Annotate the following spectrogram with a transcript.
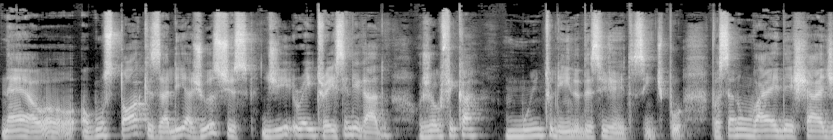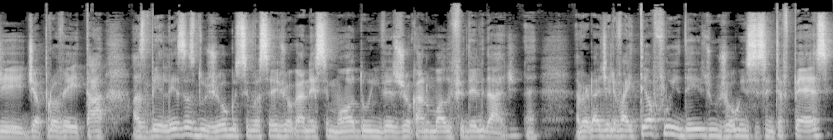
né, alguns toques ali, ajustes de Ray Tracing ligado. O jogo fica muito lindo desse jeito, assim, tipo, você não vai deixar de, de aproveitar as belezas do jogo se você jogar nesse modo em vez de jogar no modo fidelidade, né? Na verdade, ele vai ter a fluidez de um jogo em 60 FPS,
